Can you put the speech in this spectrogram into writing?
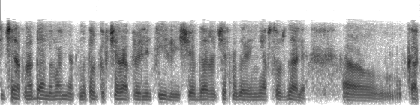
сейчас на данный момент мы только вчера прилетели, еще даже, честно говоря, не обсуждали, э, как,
